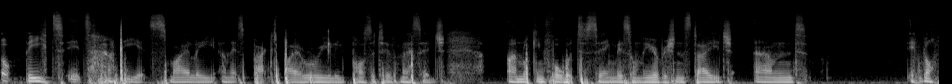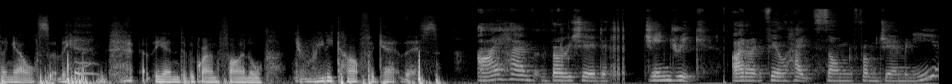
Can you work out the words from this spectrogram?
upbeat, it's happy, it's smiley, and it's backed by a really positive message. I'm looking forward to seeing this on the Eurovision stage, and if nothing else, at the end, at the end of the grand final, you really can't forget this. I have voted Jendrik, I Don't Feel Hate song from Germany,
